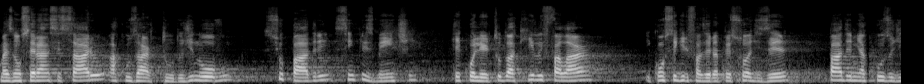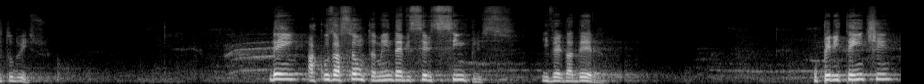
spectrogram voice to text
Mas não será necessário acusar tudo de novo se o padre simplesmente recolher tudo aquilo e falar e conseguir fazer a pessoa dizer: Padre, me acuso de tudo isso. Bem, a acusação também deve ser simples e verdadeira. O penitente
